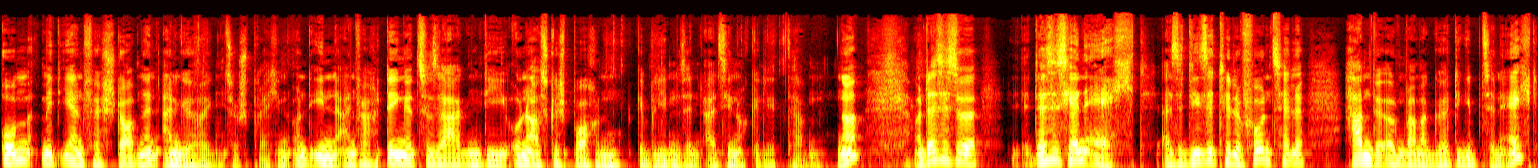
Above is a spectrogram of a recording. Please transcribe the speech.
um mit ihren verstorbenen Angehörigen zu sprechen und ihnen einfach Dinge zu sagen, die unausgesprochen geblieben sind, als sie noch gelebt haben. Ne? Und das ist so, das ist ja in echt. Also diese Telefonzelle haben wir irgendwann mal gehört, die gibt's in echt.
